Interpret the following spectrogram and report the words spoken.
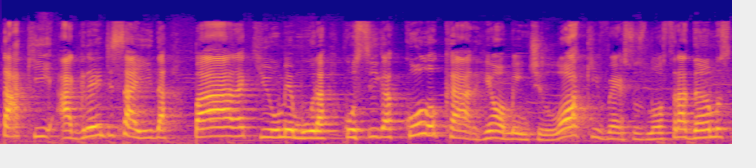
tá aqui a grande saída para que o Memura consiga colocar realmente Loki versus Nostradamus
